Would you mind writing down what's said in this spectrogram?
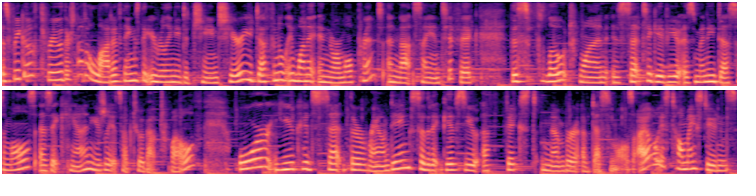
As we go through, there's not a lot of things that you really need to change here. You definitely want it in normal print and not scientific. This float one is set to give you as many decimals as it can. Usually it's up to about 12 or you could set the rounding so that it gives you a fixed number of decimals. I always tell my students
